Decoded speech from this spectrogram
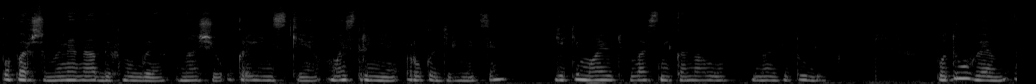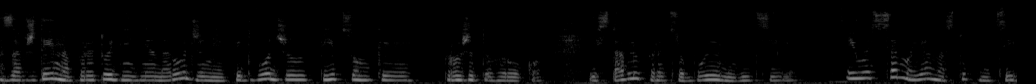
По-перше, мене надихнули наші українські майстрині рукодільниці, які мають власні канали на Ютубі. По-друге, завжди напередодні дня народження підводжу підсумки прожитого року і ставлю перед собою нові цілі. І ось це моя наступна ціль.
